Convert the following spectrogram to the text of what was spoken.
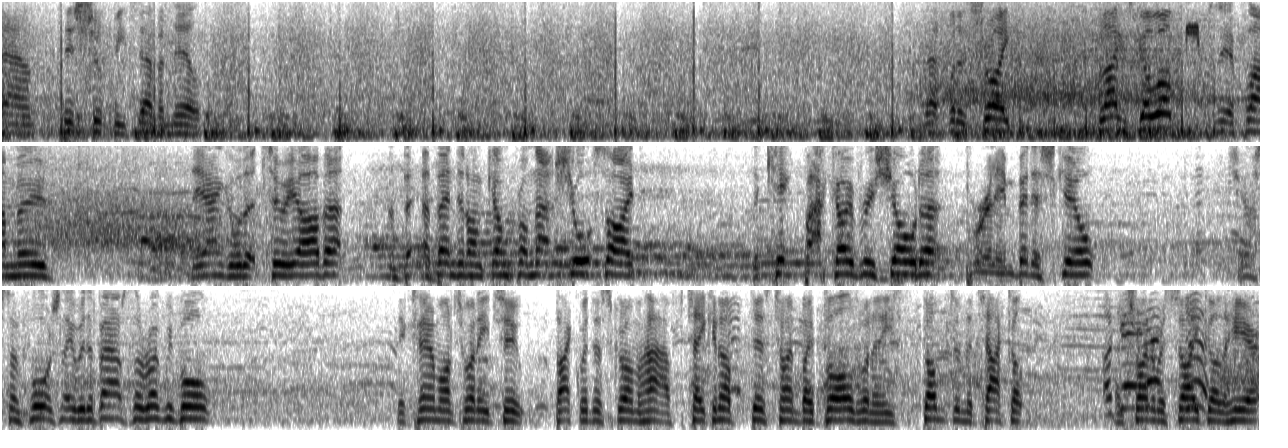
Down. This should be 7 0. Left footed strike. Flags go up. See a plan move. The angle that Tuiava and Bended on come from that short side. The kick back over his shoulder. Brilliant bit of skill. Just unfortunately with the bounce of the rugby ball. The Clermont 22. Back with the scrum half. Taken up this time by Baldwin, and he's thumped in the tackle. and Okay, trying to that's good. recycle here.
